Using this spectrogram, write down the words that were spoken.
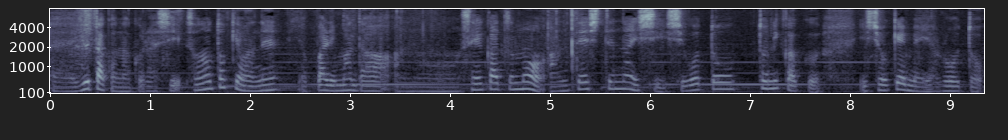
えー、豊かな暮らし。その時はねやっぱりまだあの生活も安定してないし仕事をとにかく一生懸命やろうと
